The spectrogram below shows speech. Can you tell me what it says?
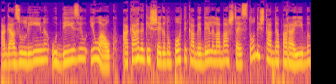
A gasolina, o diesel e o álcool. A carga que chega no Porto de Cabedelo, ela abastece todo o estado da Paraíba,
